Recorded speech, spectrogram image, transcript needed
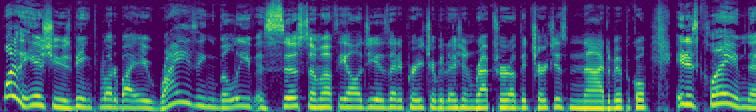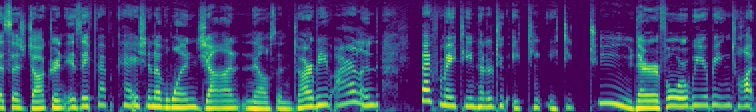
one of the issues being promoted by a rising belief system of theology is that a pre tribulation rapture of the church is not biblical. It is claimed that such doctrine is a fabrication of one John Nelson Darby of Ireland back from 1800 to 1882. Therefore, we are being taught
